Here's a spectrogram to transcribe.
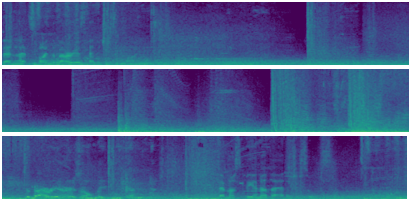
Then let's find the barrier's energy supply. Has only weakened. There must be another energy source.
